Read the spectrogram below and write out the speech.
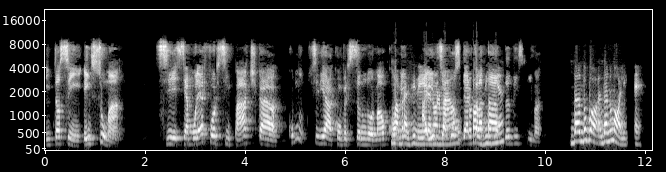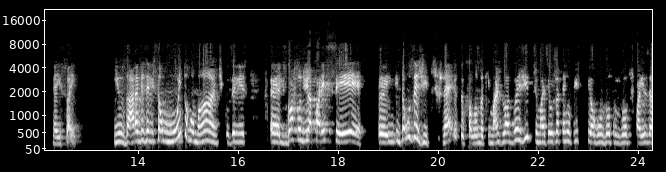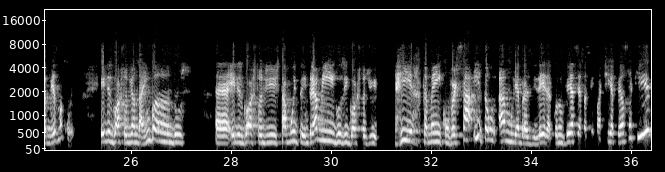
Então, assim, em suma, se, se a mulher for simpática, como seria conversando normal com uma brasileira aí eles normal, já consideram sozinha, que ela tá dando em cima. Dando, dando mole, é. É isso aí. E os árabes, eles são muito românticos, eles, é, eles gostam de aparecer. É, então, os egípcios, né? Eu estou falando aqui mais do lado do egípcio, mas eu já tenho visto que alguns outros, outros países é a mesma coisa. Eles gostam de andar em bandos, é, eles gostam de estar muito entre amigos e gostam de rir também, conversar. E então a mulher brasileira, quando vê essa simpatia, pensa que,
